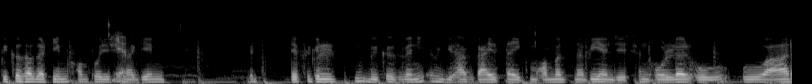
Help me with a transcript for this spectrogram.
because of the team composition, yeah. again, it's difficult because when you have guys like Mohammad Nabi and Jason Holder who who are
